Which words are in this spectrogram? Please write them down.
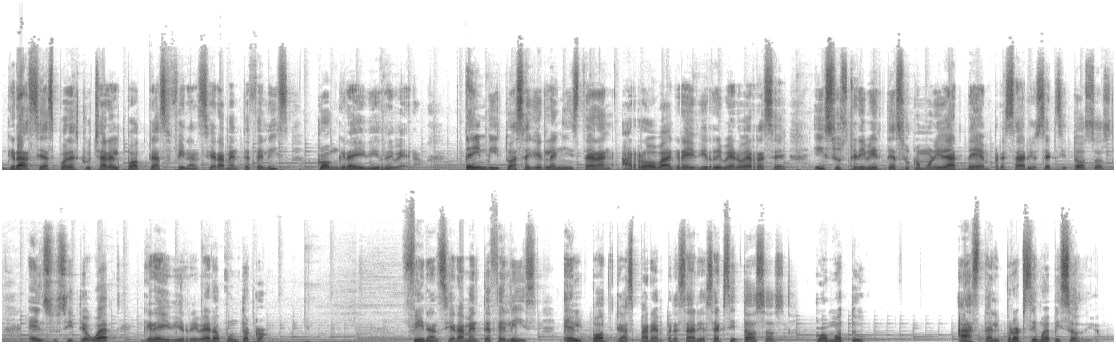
Gracias por escuchar el podcast Financieramente Feliz con Grady Rivero. Te invito a seguirle en Instagram arroba Grady Rivero RC y suscribirte a su comunidad de empresarios exitosos en su sitio web gradyrivero.com. Financieramente Feliz, el podcast para empresarios exitosos como tú. Hasta el próximo episodio.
